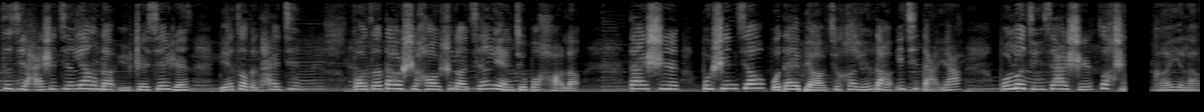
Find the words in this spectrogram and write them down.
自己还是尽量的与这些人别走得太近，否则到时候受到牵连就不好了。但是不深交不代表就和领导一起打压，不落井下石做好事可以了。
